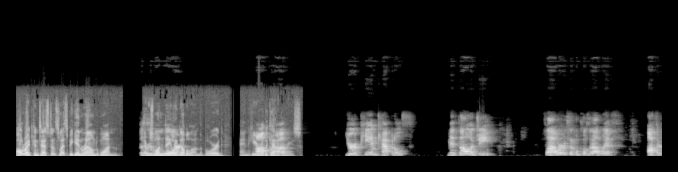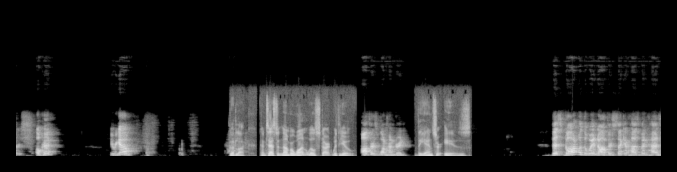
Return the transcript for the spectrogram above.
All right, contestants, let's begin round one. The There is Civil one daily double on the board, and here are the categories. European capitals, mythology, flowers, and we'll close it out with authors. Okay. Here we go. Good luck. Contestant number one we'll start with you. Authors 100. The answer is This Gone with the Wind author's second husband has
